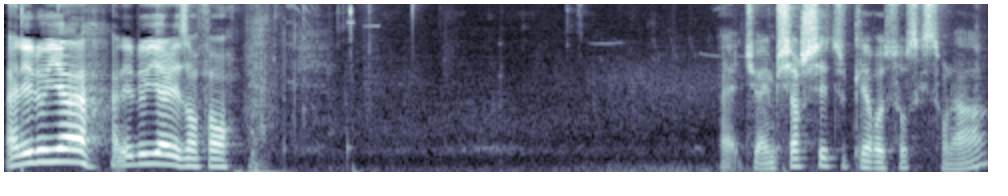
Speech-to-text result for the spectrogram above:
Alléluia Alléluia, les enfants Allez, tu vas me chercher toutes les ressources qui sont là.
